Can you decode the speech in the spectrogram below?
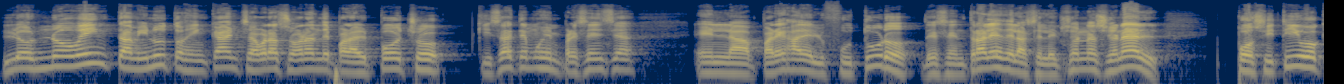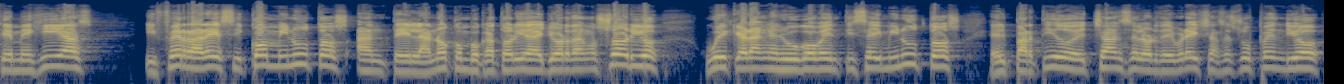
los 90 minutos en cancha, abrazo grande para el Pocho, quizás estemos en presencia en la pareja del futuro de centrales de la selección nacional, positivo que Mejías y Ferraresi con minutos ante la no convocatoria de Jordan Osorio, Wilker Ángel jugó 26 minutos, el partido de Chancellor de Brecha se suspendió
